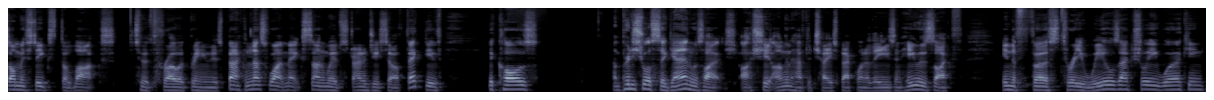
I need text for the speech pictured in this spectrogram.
Domestiques Deluxe to throw at bringing this back, and that's why it makes Sunweb's strategy so effective because I'm pretty sure Sagan was like, oh shit, I'm going to have to chase back one of these. And he was like in the first three wheels actually working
